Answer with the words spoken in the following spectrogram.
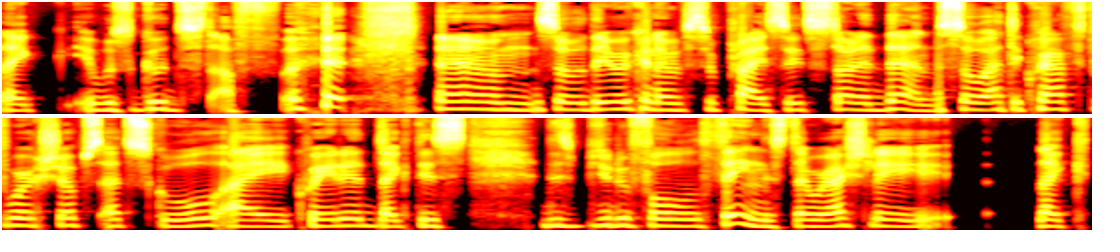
like, it was good stuff. um, so they were kind of surprised. So it started then. So at the craft workshops at school, I created like this, these beautiful things that were actually like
